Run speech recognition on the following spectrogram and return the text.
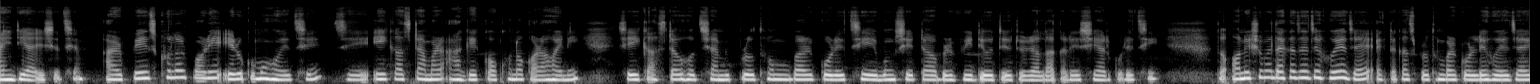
আইডিয়া এসেছে। আর পেজ খোলার পরে এরকমও হয়েছে যে এই কাজটা আমার আগে কখনো করা হয়নি। সেই কাজটাও হচ্ছে আমি প্রথমবার করেছি এবং সেটা আবার ভিডিও টিউটোরিয়াল আকারে শেয়ার করেছি। তো অনেক সময় দেখা যায় যে হয়ে যায়, একটা কাজ প্রথমবার করলে হয়ে যায়,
